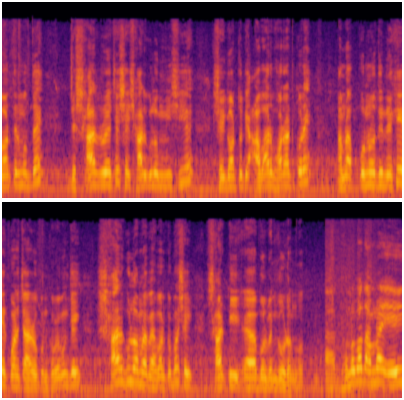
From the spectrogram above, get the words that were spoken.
গর্তের মধ্যে যে সার রয়েছে, সেই সারগুলো মিশিয়ে সেই গর্তটি আবার ভরাট করে আমরা পনেরো দিন রেখে এরপরে চারা রোপণ করব এবং যেই সারগুলো আমরা ব্যবহার করব, সেই সারটি বলবেন গৌরাঙ্গ। ধন্যবাদ। আমরা এই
